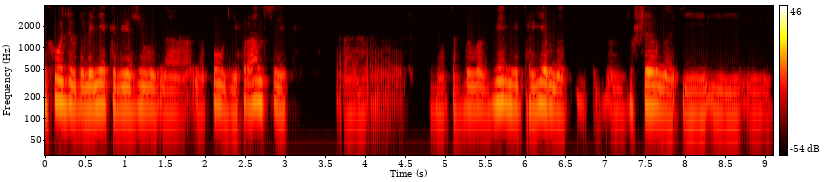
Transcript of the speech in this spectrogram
выходзіў да мяне калі я жыў на, на поўдні францыі гэта было вельмі прыемна душевна і, і, і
